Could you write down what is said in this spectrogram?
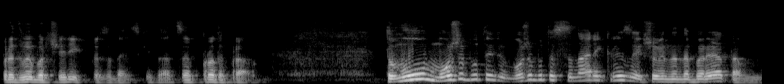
предвиборчий рік президентський. Да, це проти правил. Тому може бути, може бути сценарій кризи, якщо він не набере там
